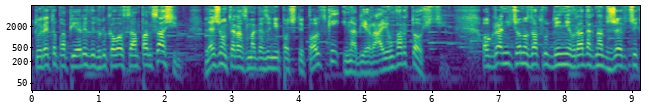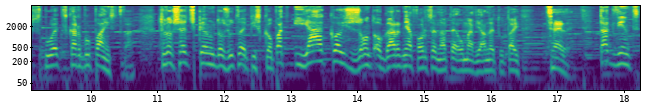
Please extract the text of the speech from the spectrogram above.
które to papiery wydrukował sam pan Sasin. Leżą teraz w magazynie Poczty Polskiej i nabierają wartości. Ograniczono zatrudnienie w radach nadzorczych spółek Skarbu Państwa. Troszeczkę dorzuca episkopat i jakoś rząd ogarnia force na te omawiane tutaj cele. Tak więc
